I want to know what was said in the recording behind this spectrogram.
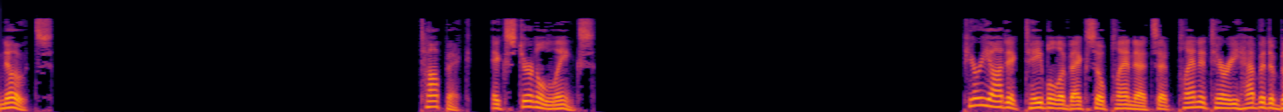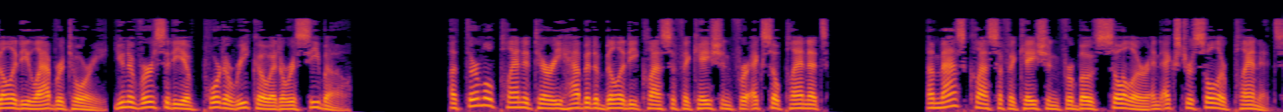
Notes. External links Periodic Table of Exoplanets at Planetary Habitability Laboratory, University of Puerto Rico at Arecibo. A thermal planetary habitability classification for exoplanets. A mass classification for both solar and extrasolar planets.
